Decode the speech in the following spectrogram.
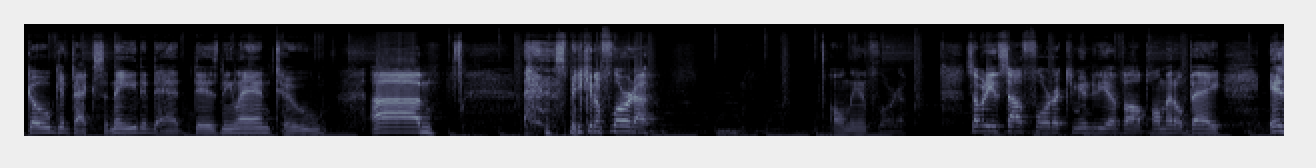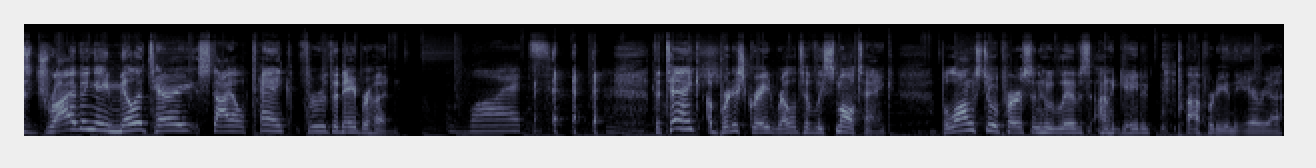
Go get vaccinated at Disneyland too. Um, speaking of Florida, only in Florida. Somebody in South Florida, community of uh, Palmetto Bay, is driving a military-style tank through the neighborhood. What? The tank, a British grade, relatively small tank, belongs to a person who lives on a gated property in the area.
